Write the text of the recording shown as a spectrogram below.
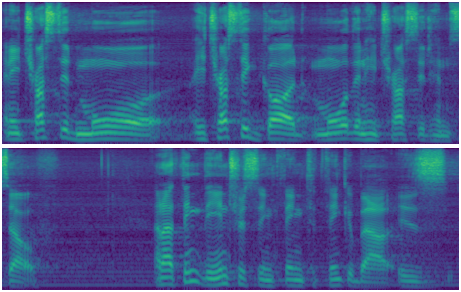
And he trusted more, he trusted God more than he trusted himself. And I think the interesting thing to think about is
